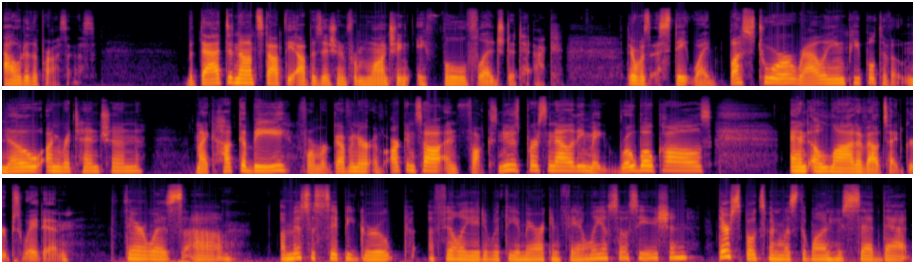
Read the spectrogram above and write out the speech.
out of the process. But that did not stop the opposition from launching a full fledged attack. There was a statewide bus tour rallying people to vote no on retention. Mike Huckabee, former governor of Arkansas and Fox News personality, made robocalls and a lot of outside groups weighed in. There was um, a Mississippi group affiliated with the American Family Association. Their spokesman was the one who said that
